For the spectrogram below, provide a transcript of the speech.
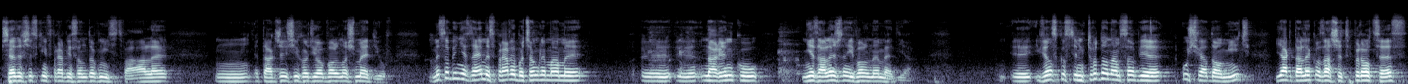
przede wszystkim w sprawie sądownictwa, ale mm, także jeśli chodzi o wolność mediów. My sobie nie zdajemy sprawy, bo ciągle mamy y, y, na rynku niezależne i wolne media. Y, w związku z tym trudno nam sobie uświadomić, jak daleko zaszedł proces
